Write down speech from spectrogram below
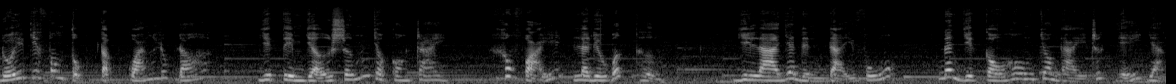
Đối với phong tục tập quán lúc đó, việc tìm vợ sớm cho con trai không phải là điều bất thường. Vì là gia đình đại phú nên việc cầu hôn cho ngài rất dễ dàng.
